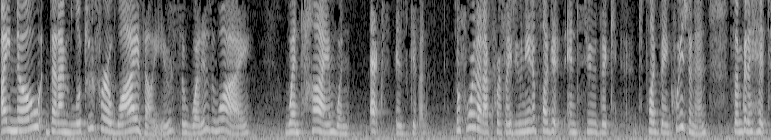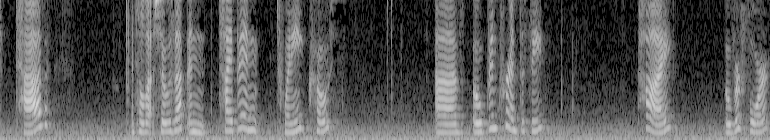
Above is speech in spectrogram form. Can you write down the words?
I know that I'm looking for a y value. So what is y when time, when x is given? Before that, of course, I do need to plug it into the, to plug the equation in. So I'm going to hit tab until that shows up and type in 20 cos of open parenthesis pi over 4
